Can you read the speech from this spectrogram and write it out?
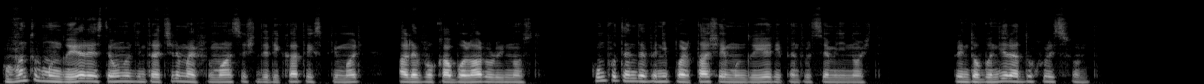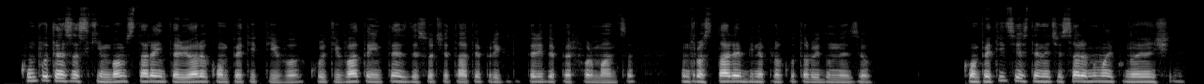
Cuvântul mângâiere este unul dintre cele mai frumoase și delicate exprimări ale vocabularului nostru. Cum putem deveni părtași ai mângâierii pentru semenii noștri? Prin dobândirea Duhului Sfânt. Cum putem să schimbăm starea interioară competitivă, cultivată intens de societate prin criterii de performanță, într-o stare bineplăcută lui Dumnezeu? Competiția este necesară numai cu noi înșine,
